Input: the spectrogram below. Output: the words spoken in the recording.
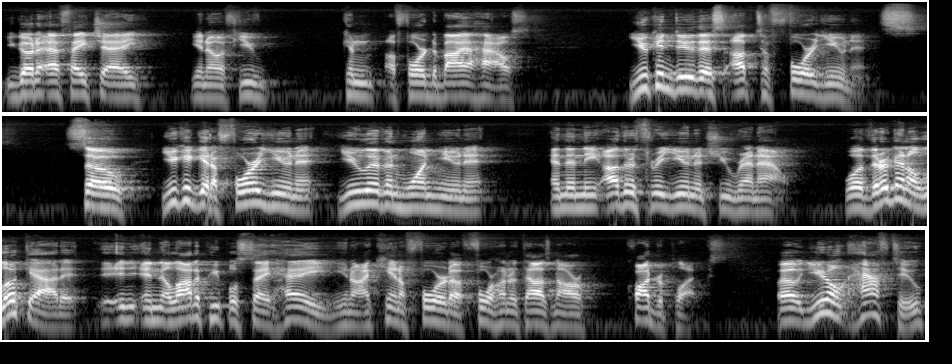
you go to FHA, you know, if you can afford to buy a house, you can do this up to four units. So you could get a four unit, you live in one unit, and then the other three units you rent out. Well, they're going to look at it, and a lot of people say, "Hey, you know, I can't afford a four hundred thousand dollar quadruplex." Well, you don't have to.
